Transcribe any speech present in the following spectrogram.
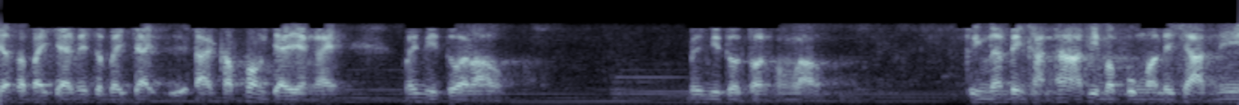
จะสบายใจไม่สบายใจหรืออาจขับข้องใจยังไง ไม่มีตัวเรา ไม่มีตัวตนของเราสิ่งนั้นเป็นขันห้าที่มาปรุงเอาในชาตินี้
